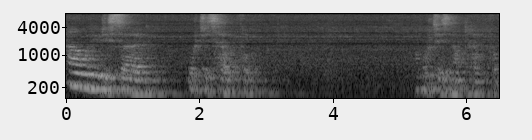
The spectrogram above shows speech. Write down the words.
How will you discern what is helpful and what is not helpful?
